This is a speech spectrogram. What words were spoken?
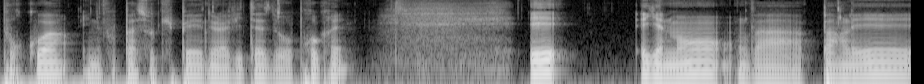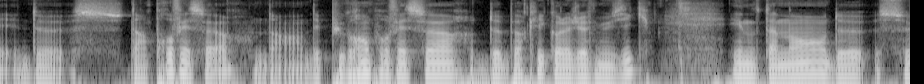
pourquoi il ne faut pas s'occuper de la vitesse de vos progrès. Et également, on va parler d'un professeur, d'un des plus grands professeurs de Berklee College of Music, et notamment de ce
